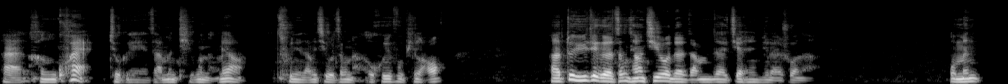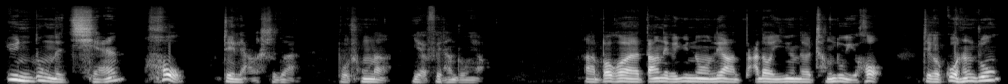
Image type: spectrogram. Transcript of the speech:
哎，很快就给咱们提供能量，促进咱们肌肉增长和恢复疲劳。啊，对于这个增强肌肉的咱们的健身区来说呢，我们。运动的前后这两个时段补充呢也非常重要啊，包括当这个运动量达到一定的程度以后，这个过程中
